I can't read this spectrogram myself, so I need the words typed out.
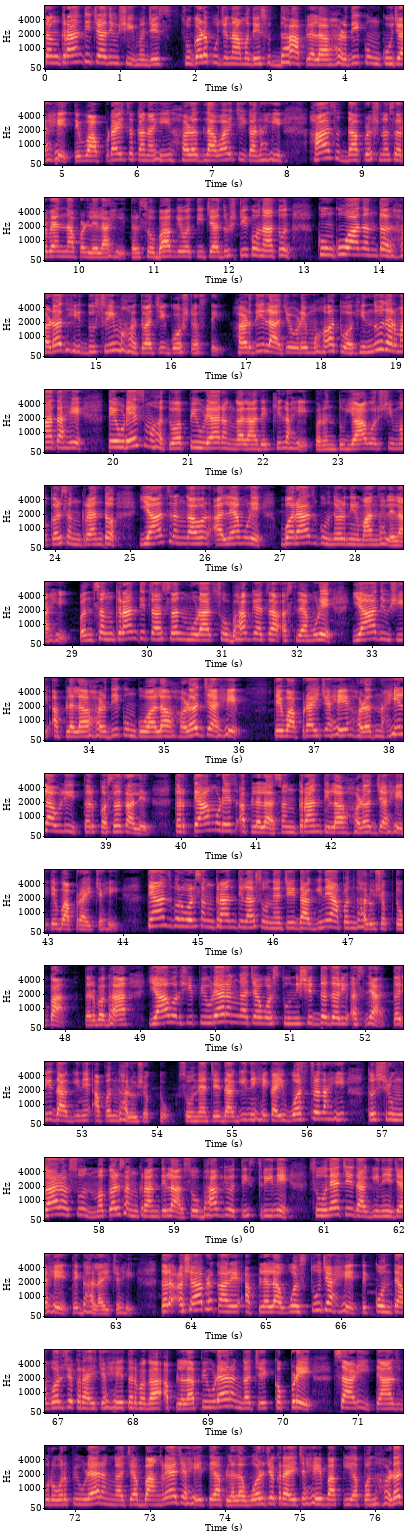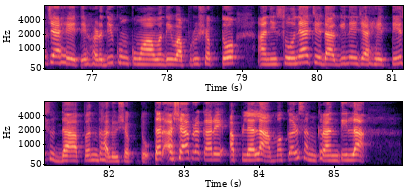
संक्रांतीच्या दिवशी म्हणजे सुगड पूजनामध्ये सुद्धा आपल्याला हळदी कुंकू जे आहे ते वापरायचं का नाही हळद लावायची का नाही हा सुद्धा प्रश्न सर्वांना पडलेला आहे. तर सौभाग्यवतीच्या दृष्टिकोनातून कुंकुवानंतर हळद ही दुसरी महत्वाची गोष्ट असते. हळदीला जेवढे महत्त्व हिंदू धर्मात आहे तेवढेच महत्त्व पिवळ्या रंगाला देखील आहे. परंतु यावर्षी मकर संक्रांत याच रंगावर आल्यामुळे बराच गोंधळ निर्माण झालेला आहे. पण संक्रांतीचा सण मुळात सौभाग्याचा असल्यामुळे या दिवशी आपल्याला हळदी कुंकवाला हळद जे आहे ते वापरायचे आहे हळद नाही लावली तर कसं चालेल? तर त्यामुळेच आपल्याला संक्रांतीला हळद जे आहे ते वापरायचे आहे. त्याचबरोबर संक्रांतीला सोन्याचे दागिने आपण घालू शकतो का? तर बघा यावर्षी पिवळ्या रंगाच्या वस्तू निषिद्ध जरी असल्या तरी दागिने आपण घालू शकतो. सोन्याचे दागिने हे काही वस्त्र नाही तो शृंगार असून मकर संक्रांतीला सौभाग्यवती स्त्रीने सोन्याचे दागिने जे आहे ते घालायचे आहे. तर अशा प्रकारे आपल्याला वस्तू ज्या आहेत ते कोणत्या वर्ज करायचे आहे तर बघा आपल्याला पिवळ्या रंगाचे कपडे साडी त्याचबरोबर पिवळ्या रंगाच्या बांगड्या ज्या आहेत ते आपल्याला वर्ज करायचे आहे. बाकी आपण हळद जे आहे ते हळदी कुंकुमामध्ये वापरू शकतो आणि सोन्याचे दागिने जे आहेत ते सुद्धा आपण घालू शकतो. तर अशा प्रकारे आपल्याला मकर संक्रांतीला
